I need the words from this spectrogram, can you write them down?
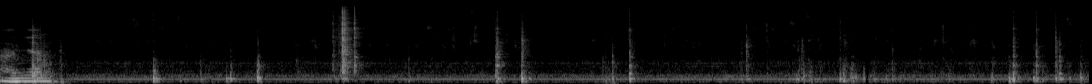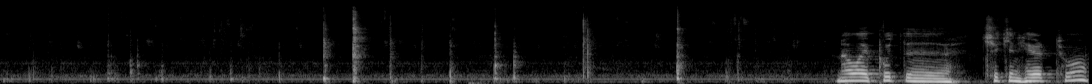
Onion. Now I put the chicken here too.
